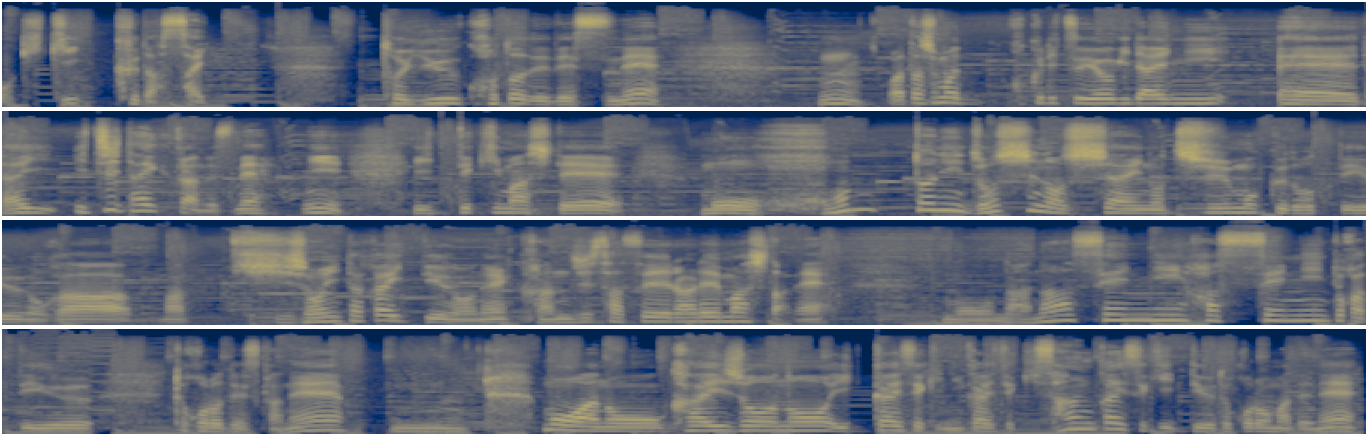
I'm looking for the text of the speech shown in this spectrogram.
お聞きください。ということでですねうん、私も国立代々木第2、えー第1体育館ですね。に行ってきましてもう本当に女子の試合の注目度っていうのが、まあ、非常に高いっていうのをね感じさせられましたね。もう7000人8000人とかっていうところですかね、うん、もうあの会場の1階席2階席3階席っていうところまでね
